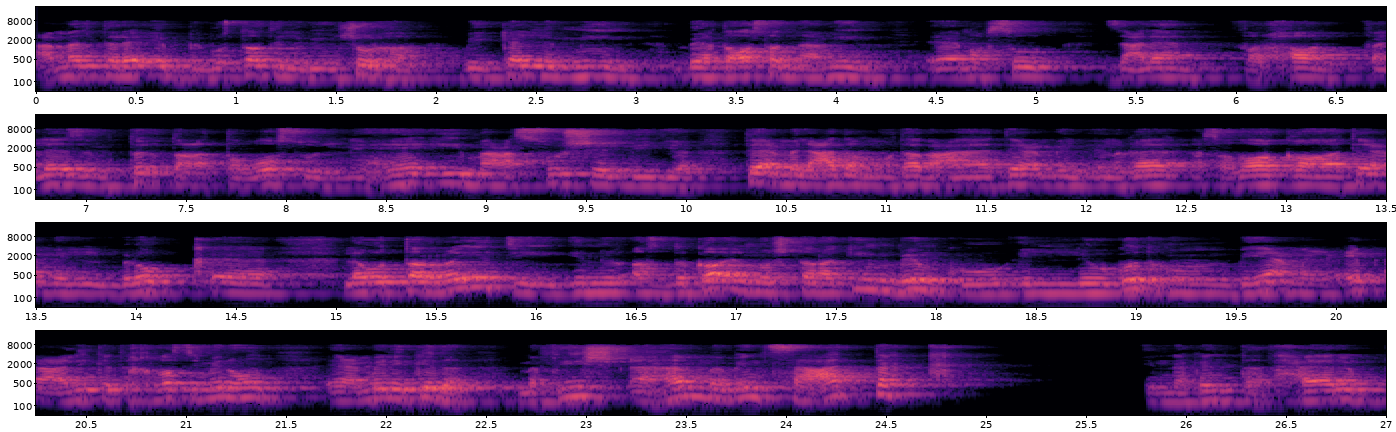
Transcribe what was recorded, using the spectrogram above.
عمال تراقب البوستات اللي بينشرها بيكلم مين بيتواصل مع مين. آه، مبسوط زعلان فرحان. فلازم تقطع التواصل نهائي مع ال social media. تعمل عدم متابعة تعمل إلغاء صداقة تعمل block. آه، لو اضطريتي إن الأصدقاء المشتركين بينكم اللي وجودهم بيعمل عبء عليك تخلصي منهم اعملي كده. مفيش أهم من سعادتك إنك أنت تحارب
